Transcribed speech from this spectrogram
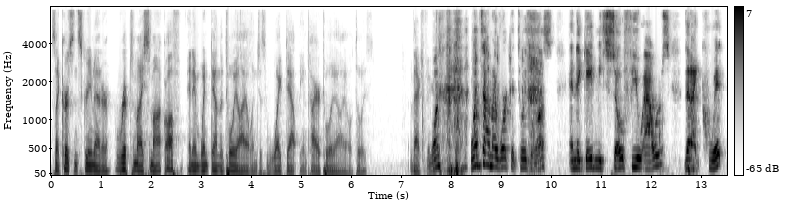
So I cursed and screamed at her, ripped my smock off, and then went down the toy aisle and just wiped out the entire toy aisle of toys. Of action figures. One one time I worked at Toys R Us and they gave me so few hours that I quit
